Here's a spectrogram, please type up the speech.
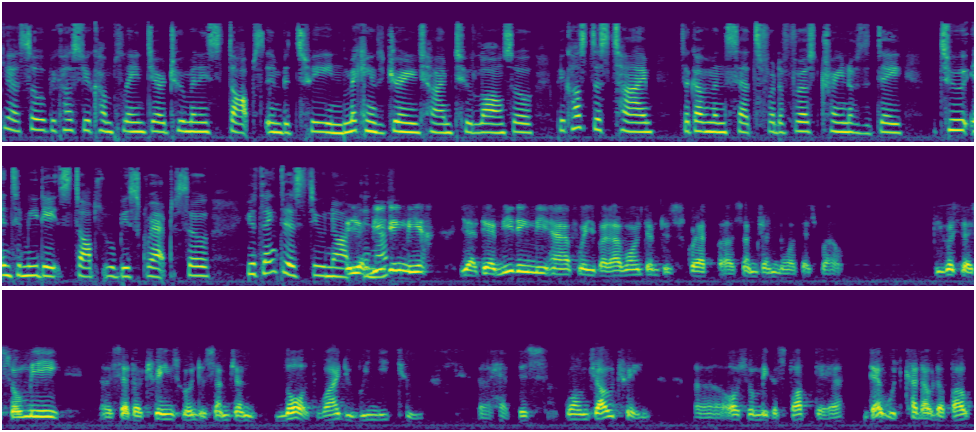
Yeah, so because you complained there are too many stops in between, making the journey time too long. So because this time the government sets for the first train of the day, two intermediate stops will be scrapped. So you think this is still not they're enough? Meeting me, yeah, they're meeting me halfway, but I want them to scrap uh, Shenzhen North as well. Because there's so many set of trains going to Shenzhen North. Why do we need to uh, have this Guangzhou train uh, also make a stop there? That would cut out about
